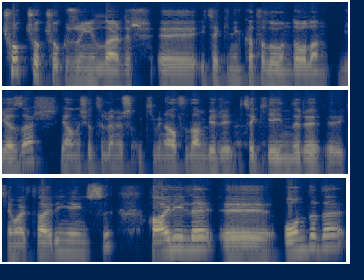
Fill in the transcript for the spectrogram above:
çok çok çok uzun yıllardır e, İtaki'nin kataloğunda olan bir yazar. Yanlış hatırlamıyorsam 2006'dan beri İtaki yayınları e, Kemal Tahir'in yayıncısı. Haliyle e, onda da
